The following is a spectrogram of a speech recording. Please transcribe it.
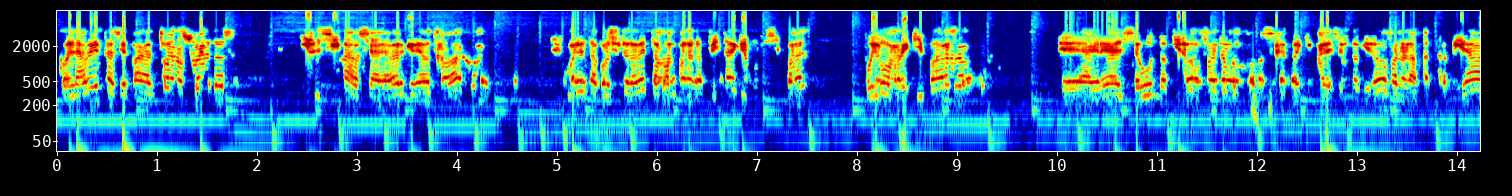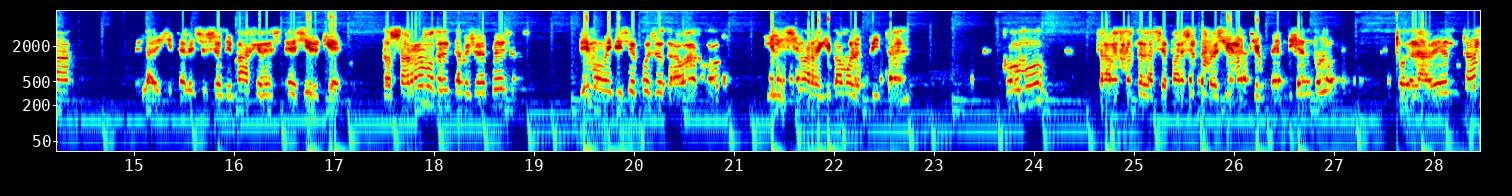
con la venta se pagan todos los sueldos y encima, o sea, de haber creado trabajo, el 40% de la venta van para el hospital, que es municipal, pudimos reequiparlo, eh, agregar el segundo quirófano, o sea, reequipar el segundo quirófano, la maternidad, la digitalización de imágenes, es decir, que nos ahorramos 30 millones de pesos, dimos 26 puestos de trabajo y encima reequipamos el hospital, como trabajando en la separación de residuos y vendiendo todas las ventas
